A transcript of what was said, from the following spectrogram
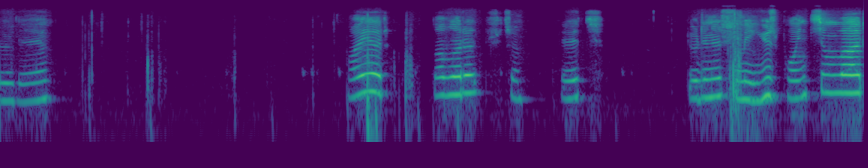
Böyle. Hayır. Lavlara düşeceğim. Evet. Gördüğünüz gibi 100 point'im var.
